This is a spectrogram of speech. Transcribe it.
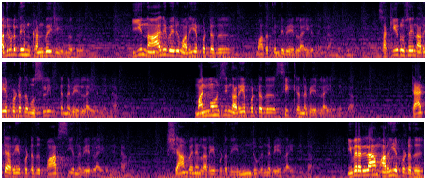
അതിലൂടെ അദ്ദേഹം കൺവേ ചെയ്യുന്നത് ഈ നാല് പേരും അറിയപ്പെട്ടത് മതത്തിന്റെ പേരിലായിരുന്നില്ല. സക്കീർ ഹുസൈൻ അറിയപ്പെട്ടത് മുസ്ലിം എന്ന പേരിലായിരുന്നില്ല. മൻമോഹൻ സിംഗ് അറിയപ്പെട്ടത് സിഖ് എന്ന പേരിലായിരുന്നില്ല. ടാറ്റ അറിയപ്പെട്ടത് പാർസി എന്ന പേരിലായിരുന്നില്ല. ശ്യാം ബനൽ അറിയപ്പെട്ടത് ഹിന്ദു എന്ന പേരിലായിരുന്നില്ല. ഇവരെല്ലാം അറിയപ്പെട്ടത്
